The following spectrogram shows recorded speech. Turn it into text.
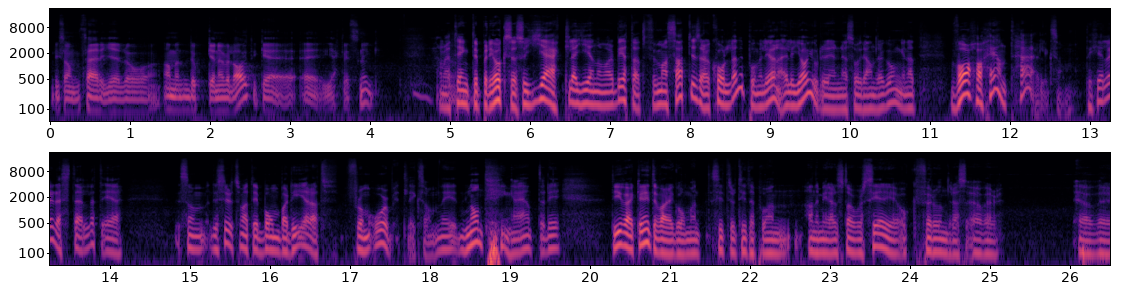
liksom, färger och ja, men looken överlag tycker jag är, är jäkligt snygg. Ja, men jag tänkte på det också, så jäkla genomarbetat. För man satt ju så här och kollade på miljöerna, eller jag gjorde det när jag såg det andra gången, att vad har hänt här liksom? Det hela det där stället är som, det ser ut som att det är bombarderat from orbit liksom. Det, någonting har hänt och det, det är ju verkligen inte varje gång man sitter och tittar på en animerad Star Wars-serie och förundras över, över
